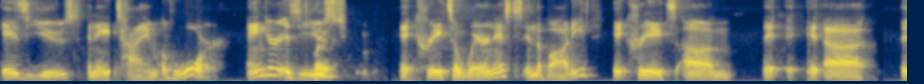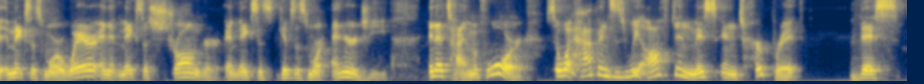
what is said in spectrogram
is used in a time of war. Anger is used. Right. it creates awareness in the body. It creates um, it it uh, it makes us more aware and it makes us stronger. It makes us gives us more energy in a time of war. So what happens is we often misinterpret this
